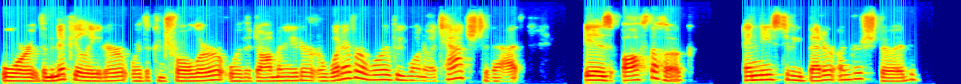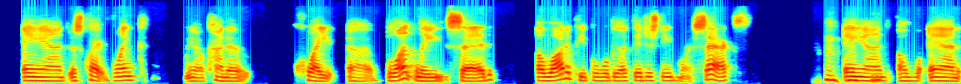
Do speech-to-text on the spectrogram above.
or the manipulator or the controller or the dominator or whatever word we want to attach to that is off the hook and needs to be better understood and is quite blank you know kind of quite uh, bluntly said a lot of people will be like they just need more sex and and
